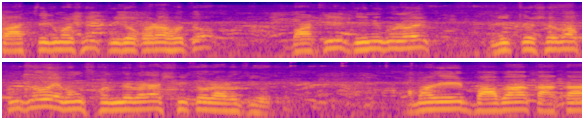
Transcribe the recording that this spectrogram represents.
কার্তিক মাসেই পুজো করা হতো। বাকি দিনগুলোয় নিত্য সেবা পুজো এবং সন্ধ্যেবেলা শীতল আরতি হতো। আমাদের বাবা কাকা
